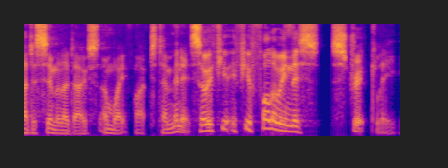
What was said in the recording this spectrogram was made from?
at a similar dose and wait five to 10 minutes. So if, you, if you're following this strictly,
